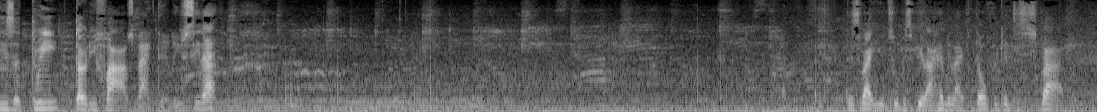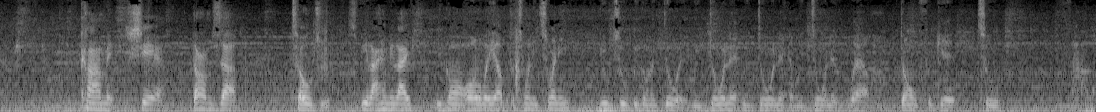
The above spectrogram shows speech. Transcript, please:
These are 335s back there. Do you see that? That's right, YouTube. It's Fila Hemi Life. Don't forget to subscribe, comment, share, thumbs up. Told you. It's Fila Hemi Life. We're going all the way up to 2020. YouTube, we're going to do it. We're doing it, we're doing it, and we're doing it well. Don't forget to follow.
